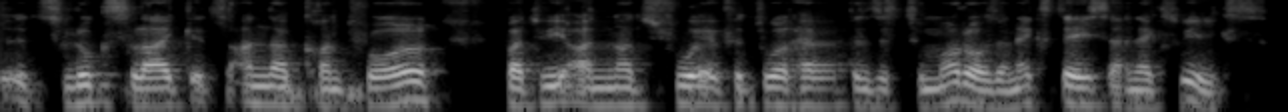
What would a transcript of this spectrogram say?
it looks like it's under control, but we are not sure if it will happen this tomorrow, the next days, and next weeks.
